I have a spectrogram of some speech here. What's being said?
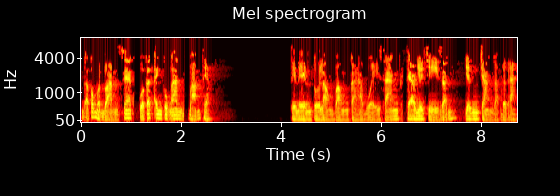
đã có một đoàn xe của các anh công an bám theo. Thế nên tôi lòng vòng cả buổi sáng theo như chỉ dẫn nhưng chẳng gặp được ai.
